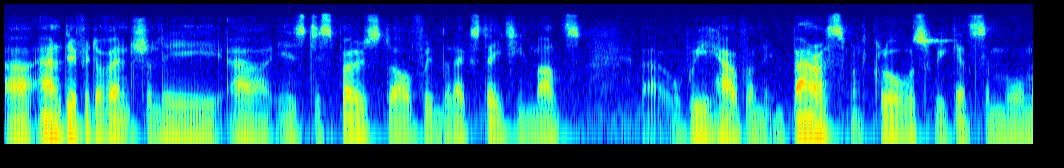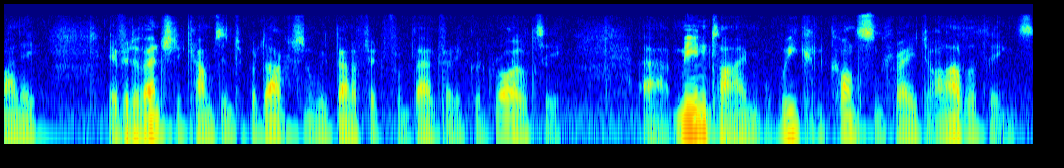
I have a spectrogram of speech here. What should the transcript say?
uh, and if it eventually uh, is disposed of in the next 18 months, uh, we have an embarrassment clause, we get some more money. If it eventually comes into production, we benefit from that very good royalty. Uh, meantime, we can concentrate on other things,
